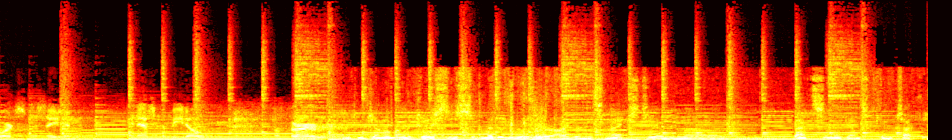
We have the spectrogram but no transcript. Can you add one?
court's decision in Escobedo, affirmed Thank you, gentlemen. The case is submitted. We'll hear arguments next in uh, Batson against Kentucky.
